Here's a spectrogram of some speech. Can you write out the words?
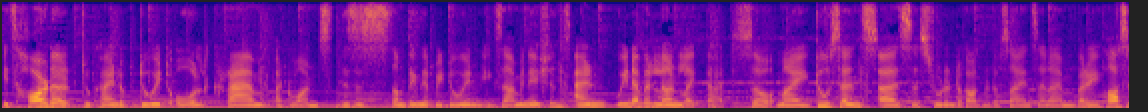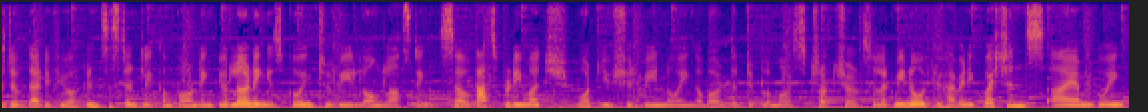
It's harder to kind of do it all cram at once. This is something that we do in examinations and we never learn like that. So my two cents as a student of cognitive science and I'm very positive that if you are consistently compounding, your learning is going to be long lasting. So that's pretty much what you should be knowing about the diploma structure. So let me know if you have any questions. I am going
